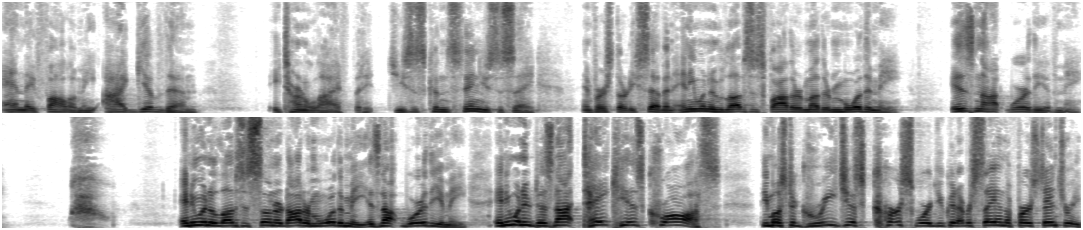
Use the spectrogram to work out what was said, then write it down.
And they follow me. I give them eternal life. But it, Jesus continues to say in verse 37 Anyone who loves his father or mother more than me is not worthy of me. Wow. Anyone who loves his son or daughter more than me is not worthy of me. Anyone who does not take his cross, the most egregious curse word you could ever say in the first century.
